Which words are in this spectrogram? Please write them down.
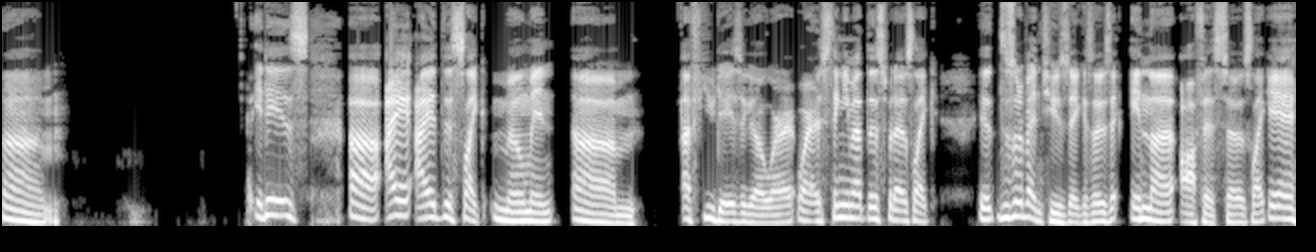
um it is uh I I had this like moment um a few days ago where where I was thinking about this, but I was like, it, this would have been Tuesday because I was in the office, so I was like, eh,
